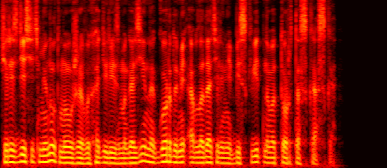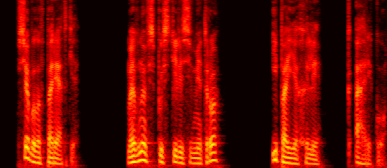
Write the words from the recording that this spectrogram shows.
Через 10 минут мы уже выходили из магазина гордыми обладателями бисквитного торта «Сказка». Все было в порядке. Мы вновь спустились в метро и поехали к Арику.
